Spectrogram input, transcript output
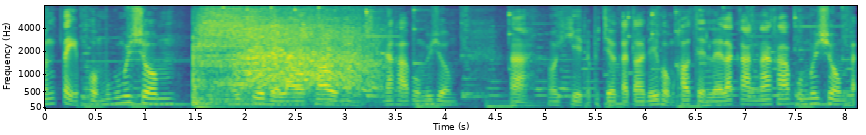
มันเตะผมคุณผู้ชมโอเคเดี๋ยวเราเข้าใหม่นะครับคุณผู้ชมอะโอเคเดี๋ยวไปเจอกันตอนที่ผมเข้าเสร็จเลยละกันนะครับคุณผู้ชมไป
